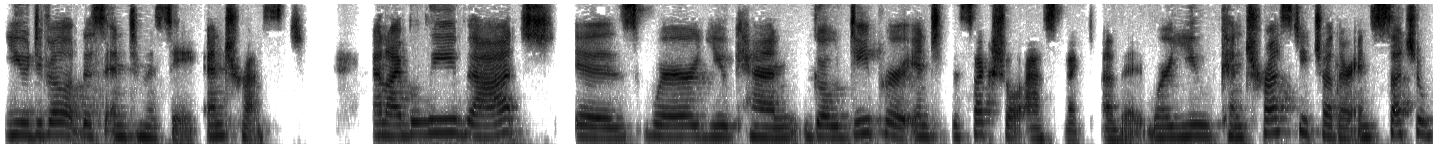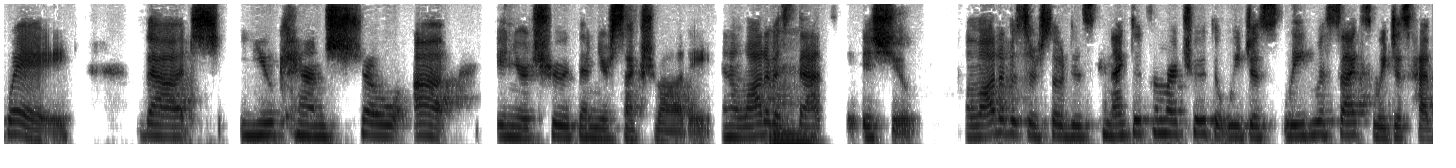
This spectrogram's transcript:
you develop this intimacy and trust. And I believe that is where you can go deeper into the sexual aspect of it, where you can trust each other in such a way that you can show up in your truth and your sexuality. And a lot of us, mm. that's the issue. A lot of us are so disconnected from our truth that we just lead with sex, we just have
